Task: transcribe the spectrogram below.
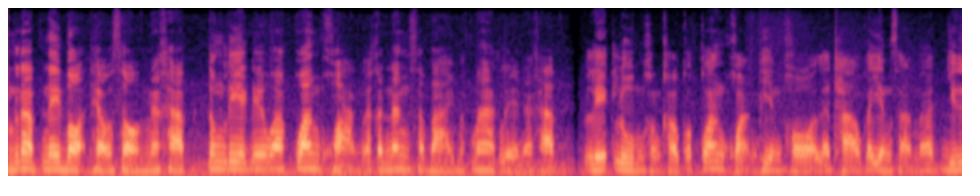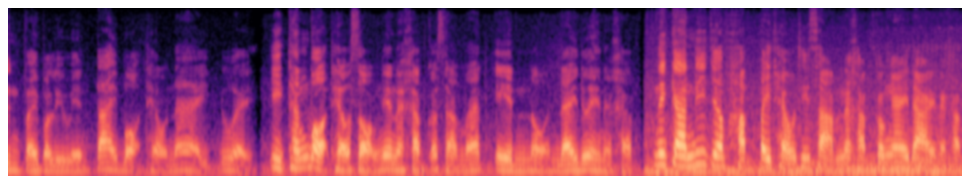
ำหรับในเบาะแถว 2 นะครับ ต้องเรียกได้ว่ากว้างขวางแล้วก็นั่งสบายมาก ๆ เลยนะครับเล็กรูมของเขาก็กว้างขวางเพียงพอ และเท้าก็ยังสามารถยื่นไปบริเวณใต้เบาะแถวหน้าอีกด้วย อีกทั้งเบาะแถว 2 เนี่ยนะครับ ก็สามารถเอนนอนได้ด้วยนะครับ ในการที่จะพับไปแถวที่ 3 นะครับ ก็ง่ายได้นะครับ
